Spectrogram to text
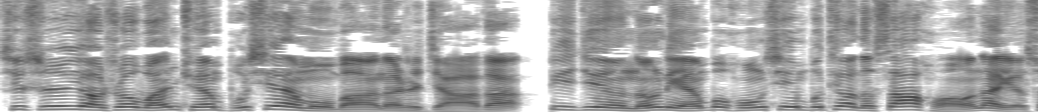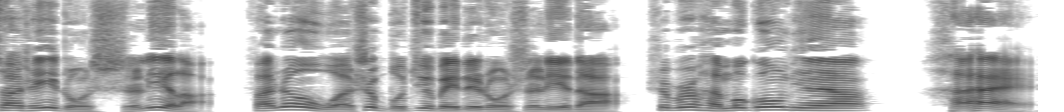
其实要说完全不羡慕吧，那是假的。毕竟能脸不红心不跳的撒谎，那也算是一种实力了。反正我是不具备这种实力的，是不是很不公平呀？嗨，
